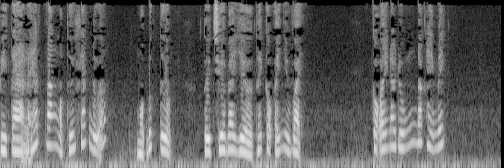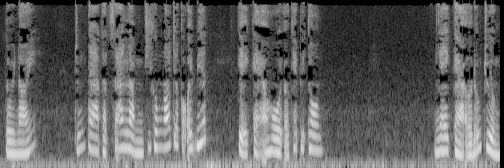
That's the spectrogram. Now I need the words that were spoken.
Pita lại hất văng một thứ khác nữa. Một bức tượng. Tôi chưa bao giờ thấy cậu ấy như vậy. Cậu ấy nói đúng bác Haymick. Tôi nói, chúng ta thật sai lầm khi không nói cho cậu ấy biết, kể cả hồi ở Capitol. Ngay cả ở đấu trường,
